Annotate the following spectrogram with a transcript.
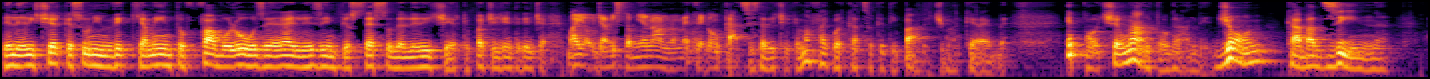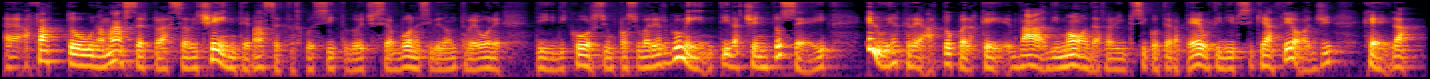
delle ricerche sull'invecchiamento favolose, è l'esempio stesso delle ricerche. Poi c'è gente che dice, ma io ho già visto mio nonno, non mi frega un cazzo queste ricerche, ma fai quel cazzo che ti pare, ci mancherebbe. E poi c'è un altro grande, John Kabat-Zinn, eh, ha fatto una masterclass recente, masterclass quel sito dove ci si abbona e si vedono tre ore di, di corsi un po' su vari argomenti, la 106, e lui ha creato quella che va di moda tra gli psicoterapeuti, gli psichiatri oggi, che è la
